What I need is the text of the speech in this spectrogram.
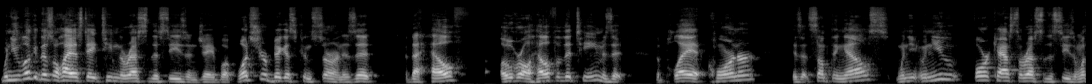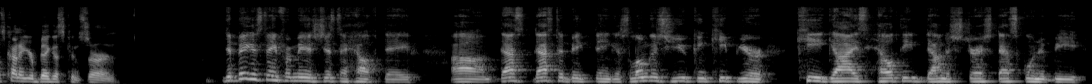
When you look at this Ohio State team the rest of the season, Jay Book, what's your biggest concern? Is it the health, overall health of the team? Is it the play at corner? Is it something else? When you when you forecast the rest of the season, what's kind of your biggest concern? The biggest thing for me is just the health, Dave. Um, that's that's the big thing. As long as you can keep your key guys healthy down the stretch, that's going to be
